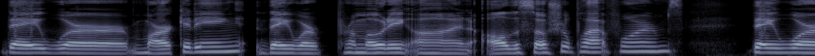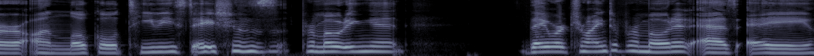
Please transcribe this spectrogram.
they were marketing, they were promoting on all the social platforms, they were on local TV stations promoting it they were trying to promote it as a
